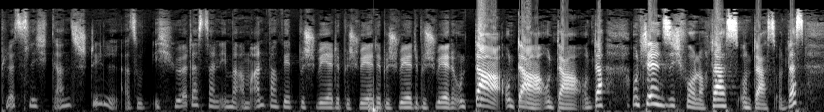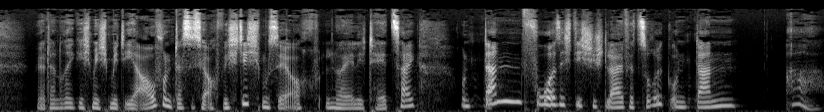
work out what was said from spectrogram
plötzlich ganz still. Also ich höre das dann immer am Anfang wird Beschwerde, Beschwerde, Beschwerde, Beschwerde und da und da und da und da und stellen Sie sich vor noch das und das und das. Ja, dann rege ich mich mit ihr auf und das ist ja auch wichtig, muss ja auch Loyalität zeigen. Und dann vorsichtig die Schleife zurück und dann, ah,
